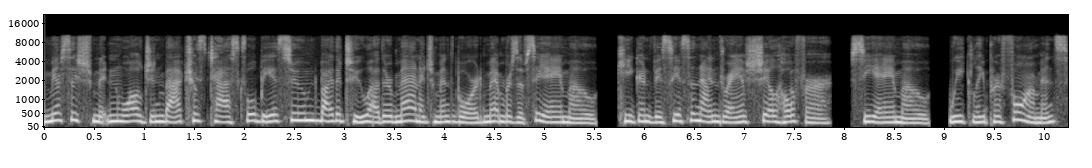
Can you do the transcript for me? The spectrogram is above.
Mrs. Schmitten-Walgenbach's task will be assumed by the two other management board members of CA Immo, Keegan Viscius and Andreas Schillhofer. CA Immo, weekly performance,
